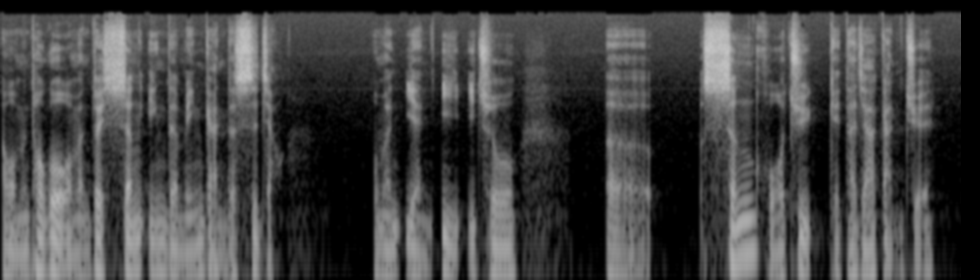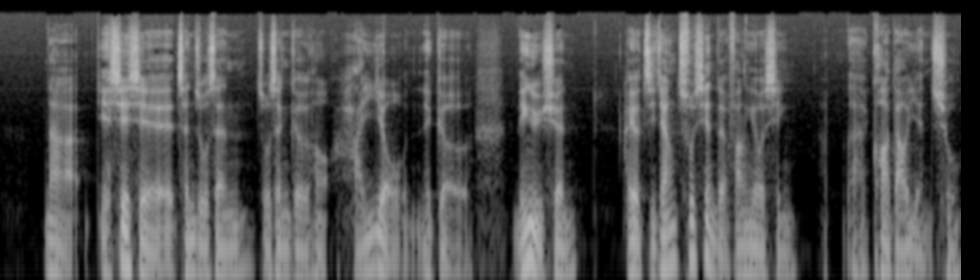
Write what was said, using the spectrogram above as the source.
啊，我们透过我们对声音的敏感的视角，我们演绎一出呃生活剧给大家感觉。那也谢谢陈竹生、竹生哥哈，还有那个林宇轩，还有即将出现的方佑兴来跨刀演出。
